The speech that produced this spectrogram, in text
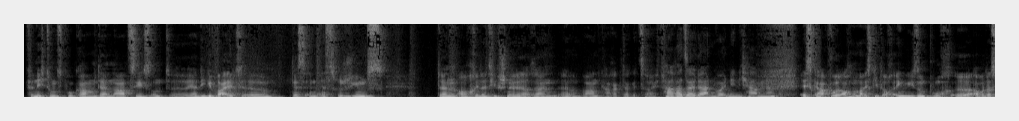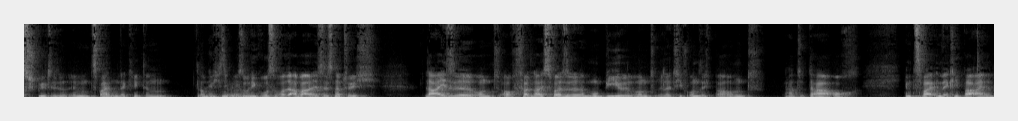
Vernichtungsprogramm der Nazis und äh, ja die Gewalt äh, des NS-Regimes dann auch relativ schnell da seinen äh, wahren Charakter gezeigt. Fahrradsoldaten wollten die nicht haben, ne? Es gab wohl auch nochmal, es gibt auch irgendwie so ein Buch, äh, aber das spielte im Zweiten Weltkrieg dann, glaube ich, nicht mehr so die große Rolle. Aber es ist natürlich leise und auch vergleichsweise mobil und relativ unsichtbar und hat da auch im Zweiten Weltkrieg bei, ein,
